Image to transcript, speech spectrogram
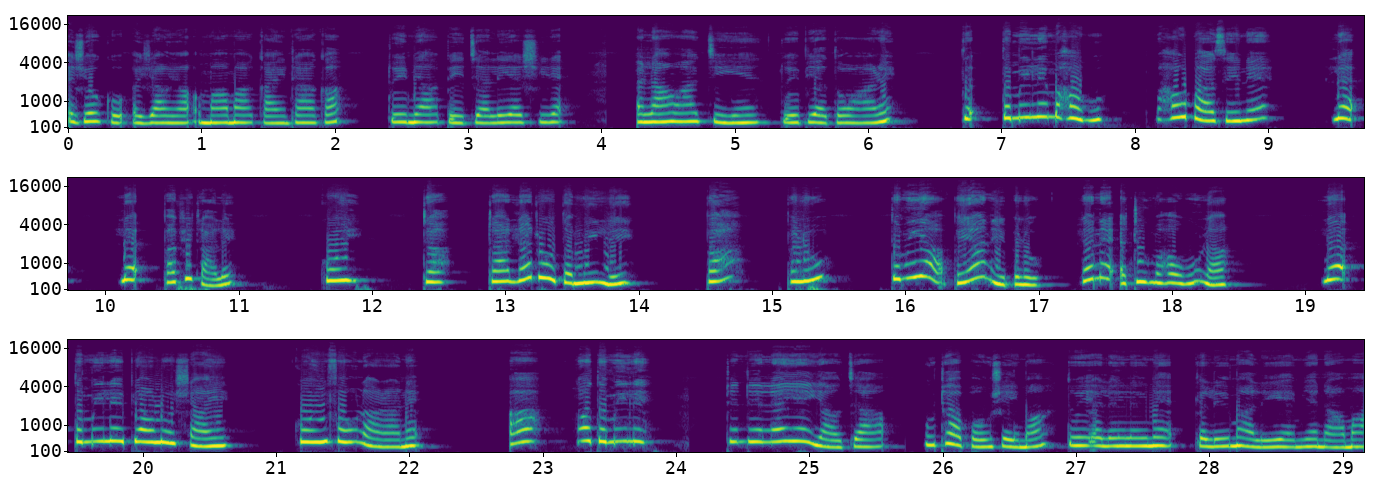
အယုတ်ကိုအယောင်ယောင်အမားမကင်ထားကသွေးများပေကြက်လေးရရှိတဲ့အလောင်းအားကြည့်ရင်သွေးပြတ်သွားရတယ်။တသမီးလေးမဟုတ်ဘူးမဟုတ်ပါစေနဲ့လက် လက်ဘာဖြစ်တာလဲ။ကိုကြီးဒါဒါလက်တို့သမီးလေးဘာဘလို့သမီးကဘယ်ကနေဘလို့လက်နဲ့အတူမဟုတ်ဘူးလားလက်သမီးလေးပြောက်လို့ရှာရင်ကိုကြီးဖုန်းလာတာနဲ့အာငါသမီးလေးတင်တင်လက်ရဲ့ယောက်ျားဦးထဖုံးရှိန်မှာသွေးအလိမ့်လိမ့်နဲ့ကလေးမလေးရဲ့မျက်နှာမှာ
